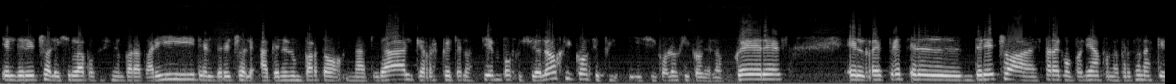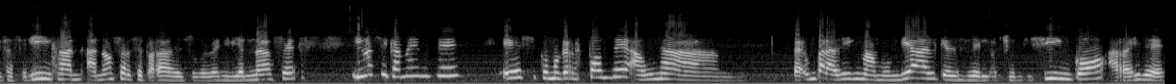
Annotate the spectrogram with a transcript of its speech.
el derecho a elegir la posición para parir, el derecho a tener un parto natural que respete los tiempos fisiológicos y, psicológicos de las mujeres, el, el derecho a estar acompañadas por las personas que ellas elijan, a no ser separadas de su bebé ni bien nace, y básicamente es como que responde a una un paradigma mundial que desde el 85, a raíz de,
